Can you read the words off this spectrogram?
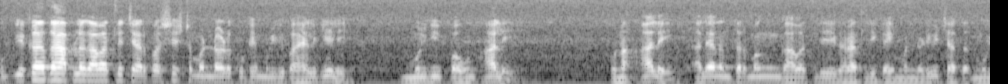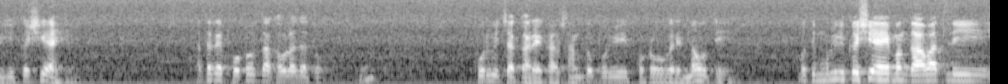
मग एखादा आपल्या गावातले चार पाच श्रेष्ठ मंडळ कुठे मुलगी पाहायला गेले मुलगी पाहून आले पुन्हा आले आल्यानंतर मग गावातली घरातली काही मंडळी विचारतात मुलगी कशी आहे? आता काही फोटोज दाखवला जातो. पूर्वीचा कार्यकाळ सांगतो पूर्वी फोटो वगैरे नव्हते. मग ती मुलगी कशी आहे? मग गावातली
